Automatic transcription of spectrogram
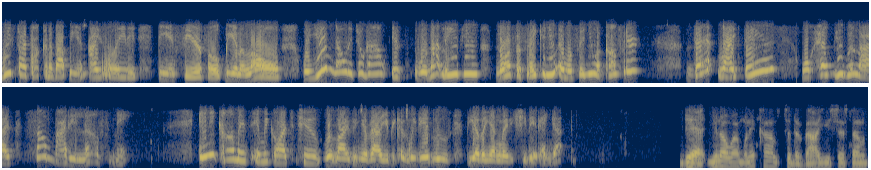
we start talking about being isolated, being fearful, being alone. When you know that your God is will not leave you nor forsaken you and will send you a comforter, that right there will help you realize somebody loves me. Any comments in regards to realizing your value? Because we did lose the other young lady. She did hang up. Yeah, you know what? When it comes to the value system,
